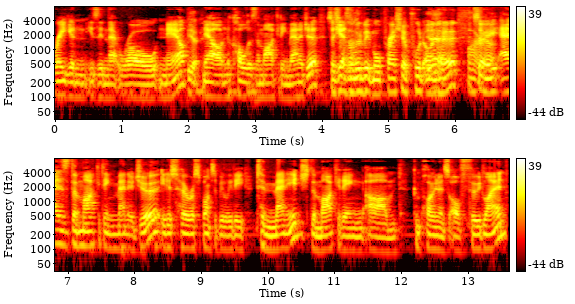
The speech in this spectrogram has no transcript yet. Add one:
Regan is in that role now. Yeah. Now, Nicole is the marketing manager. So she has a little bit more pressure put on her. Far so, out. as the marketing manager, it is her responsibility to manage the marketing um, components of Foodland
